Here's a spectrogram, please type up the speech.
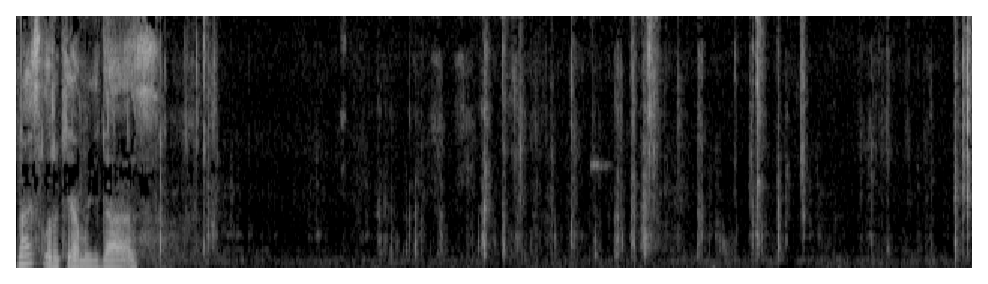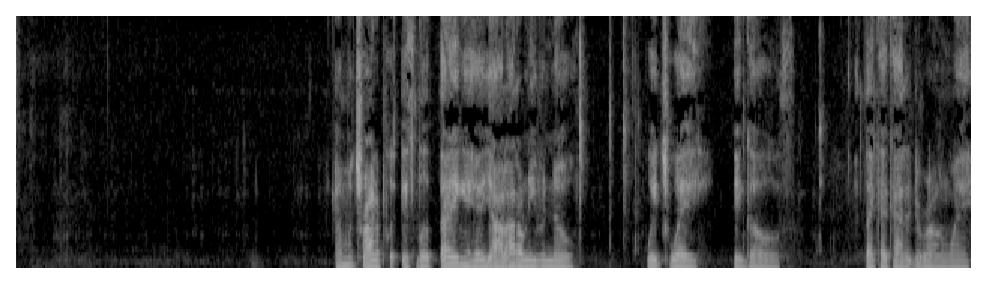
Nice little camera, you guys. I'm going to try to put this little thing in here, y'all. I don't even know which way it goes. I think I got it the wrong way.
